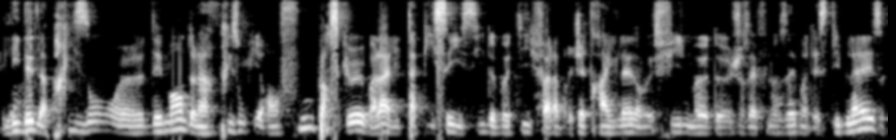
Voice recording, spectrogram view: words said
l'idée de la prison euh, démente, de la prison qui rend fou, parce que voilà, elle est tapissée ici de motifs à la Bridget Riley dans le film de Joseph Losey, Modesty Blaise.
